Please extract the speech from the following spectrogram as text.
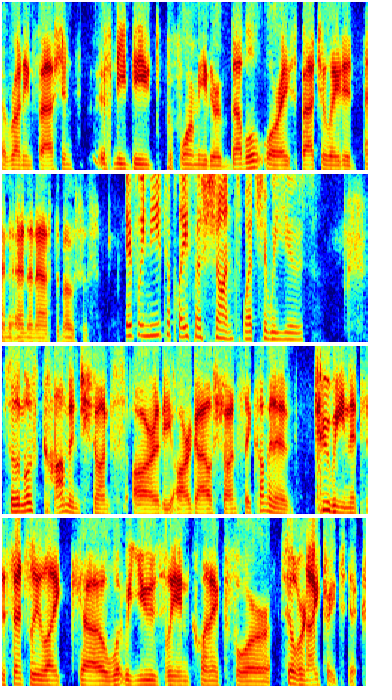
a running fashion. If need be, to perform either a bevel or a spatulated and, and anastomosis. If we need to place a shunt, what should we use? So the most common shunts are the Argyle shunts. They come in a tubing that's essentially like uh, what we use in clinic for silver nitrate sticks.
